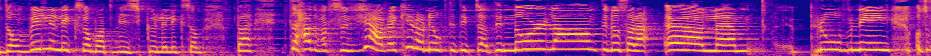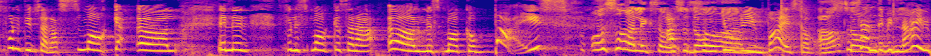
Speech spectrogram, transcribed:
De ville liksom att vi skulle liksom, bara, det hade varit så jävla kul om ni åkte typ så här till Norrland, till någon sån här ölprovning och så får ni typ så här smaka öl, eller får ni smaka så här öl med smak av bajs. Och så liksom. Alltså de så, gjorde ju bajs av Ja, oss. så De- sänder vi live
